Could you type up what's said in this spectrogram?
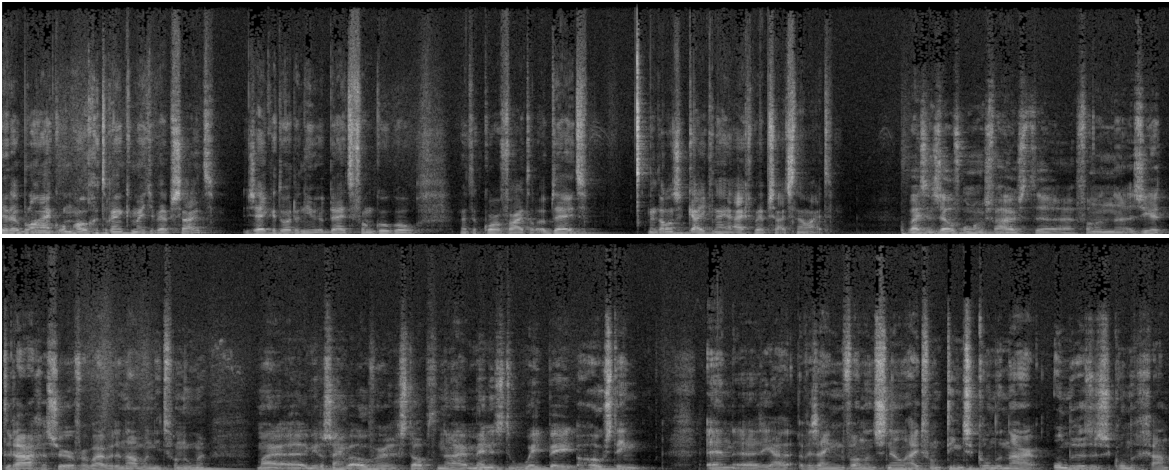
Je het ook belangrijk om hoger te ranken met je website? Zeker door de nieuwe update van Google met de Core Vital Update. En dan eens een kijkje naar je eigen website snelheid. Wij zijn zelf onlangs verhuisd uh, van een uh, zeer trage server waar we de naam maar niet van noemen. Maar uh, inmiddels zijn we overgestapt naar Managed WP Hosting en uh, ja, we zijn van een snelheid van 10 seconden naar onder de seconde gegaan.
